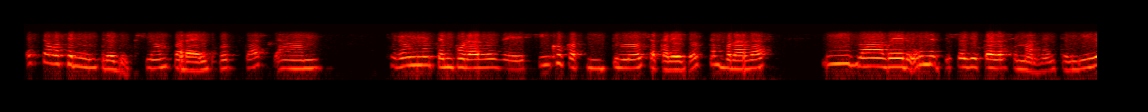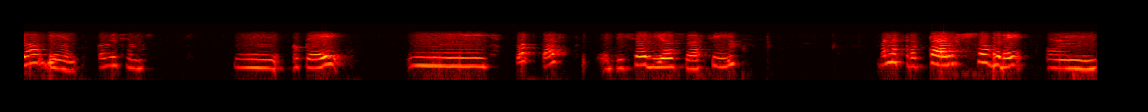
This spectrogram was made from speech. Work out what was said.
esta va a ser mi introducción para el podcast. Um, será una temporada de cinco capítulos. Sacaré dos temporadas y va a haber un episodio cada semana. ¿Entendido? Bien, comencemos. Mm, ok. O así, van a tratar sobre, um,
